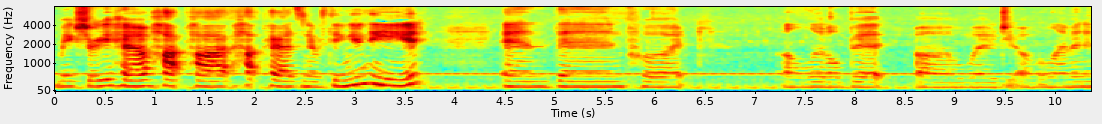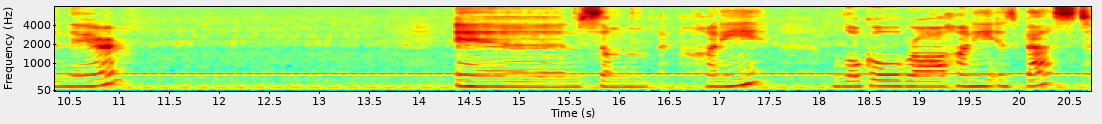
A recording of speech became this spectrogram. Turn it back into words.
Make sure you have hot pot, hot pads and everything you need bit a wedge of lemon in there. And some honey. Local raw honey is best.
